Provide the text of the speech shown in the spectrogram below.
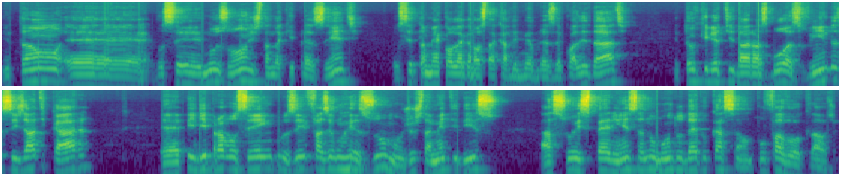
Então, é, você nos honra estando aqui presente, você também é colega nosso da Academia Brasileira de Qualidade, então eu queria te dar as boas-vindas e já de cara é, pedir para você, inclusive, fazer um resumo justamente disso, a sua experiência no mundo da educação. Por favor, Cláudia.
